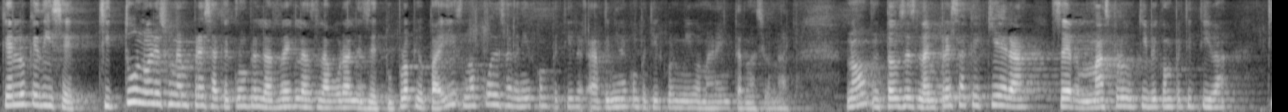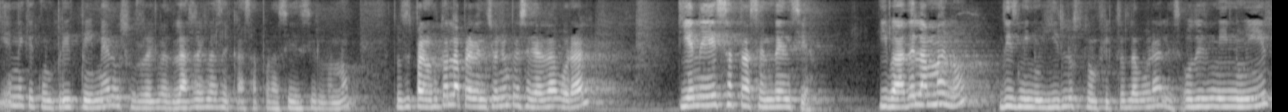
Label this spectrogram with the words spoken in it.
¿Qué es lo que dice? Si tú no eres una empresa que cumple las reglas laborales de tu propio país, no puedes venir a competir, a venir a competir conmigo de manera internacional. ¿no? Entonces, la empresa que quiera ser más productiva y competitiva tiene que cumplir primero sus reglas, las reglas de casa, por así decirlo. ¿no? Entonces, para nosotros la prevención empresarial laboral tiene esa trascendencia y va de la mano disminuir los conflictos laborales o disminuir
